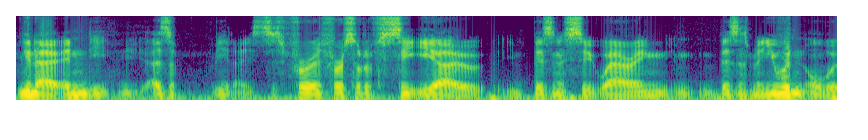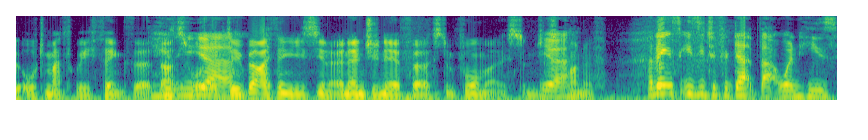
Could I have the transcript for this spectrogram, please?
You know, and as a you know, it's just for a, for a sort of CEO, business suit wearing businessman, you wouldn't automatically think that that's what Yeah. they do. But I think he's you know an engineer first and foremost, and just Yeah. kind of I think it's easy to forget that when he's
